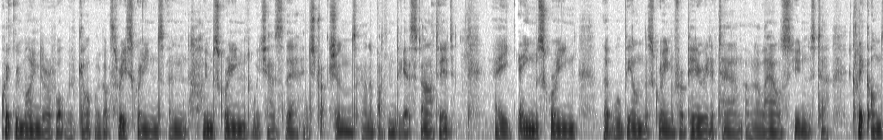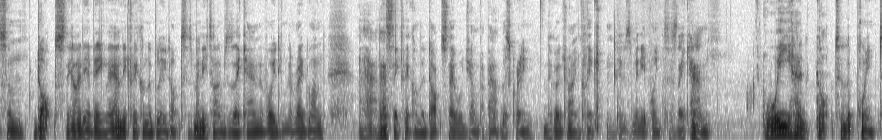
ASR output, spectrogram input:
Quick reminder of what we've got. We've got three screens and home screen which has the instructions and a button to get started a game screen that will be on the screen for a period of time and allows students to click on some dots. The idea being they only click on the blue dots as many times as they can, avoiding the red one. Uh, and as they click on the dots, they will jump about the screen. And they've got to try and click and get as many points as they can. We had got to the point,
